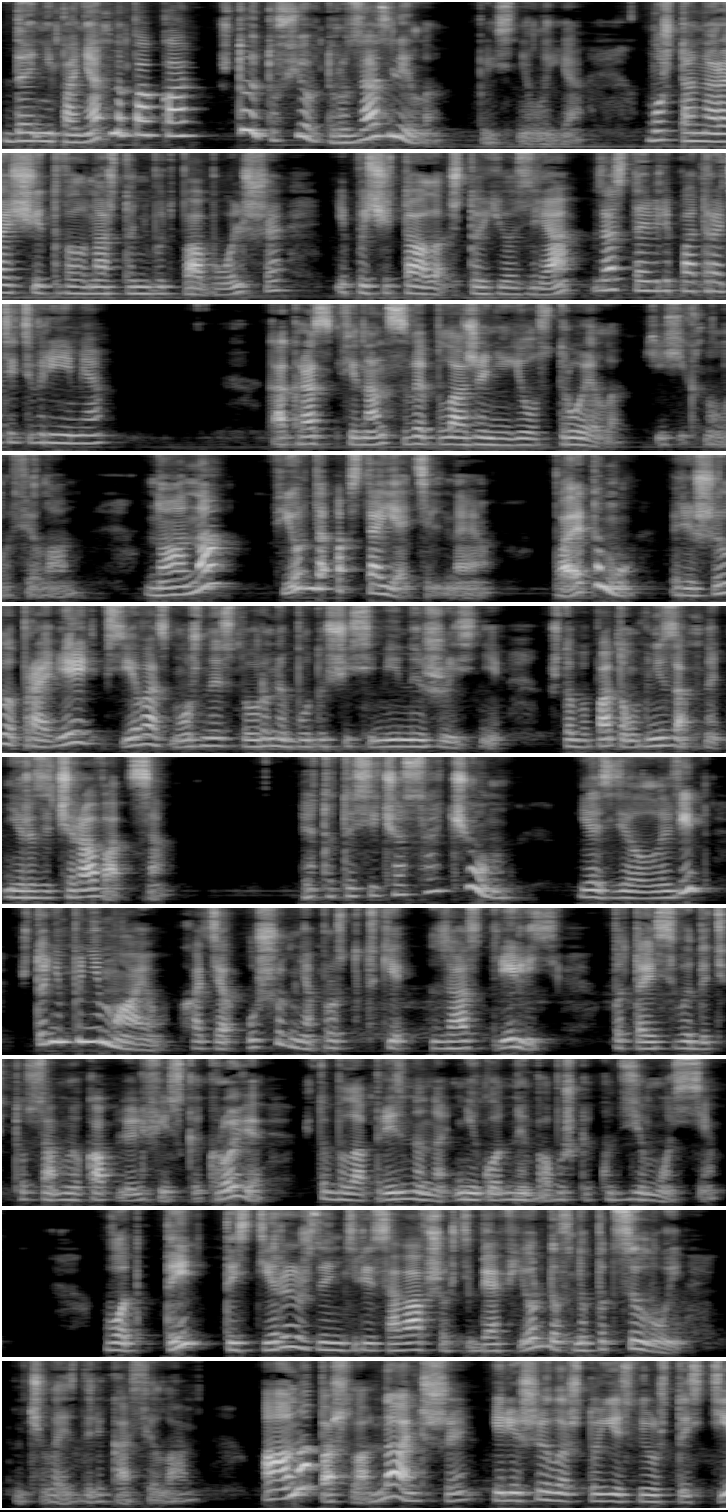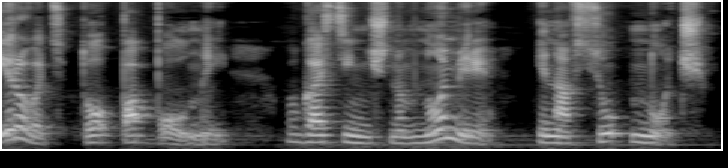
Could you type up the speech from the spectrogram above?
«Да непонятно пока, что эту Фёрду разозлило», – пояснила я. Может, она рассчитывала на что-нибудь побольше и посчитала, что ее зря заставили потратить время. «Как раз финансовое положение ее устроило», – хихикнула Филан. «Но она фьорда обстоятельная, поэтому решила проверить все возможные стороны будущей семейной жизни, чтобы потом внезапно не разочароваться». «Это ты сейчас о чем?» Я сделала вид, что не понимаю, хотя уши у меня просто-таки заострились пытаясь выдать ту самую каплю эльфийской крови, что была признана негодной бабушкой Кудзимоси. «Вот ты тестируешь заинтересовавших тебя фьордов на поцелуй», – начала издалека Филан. А она пошла дальше и решила, что если уж тестировать, то по полной, в гостиничном номере и на всю ночь.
